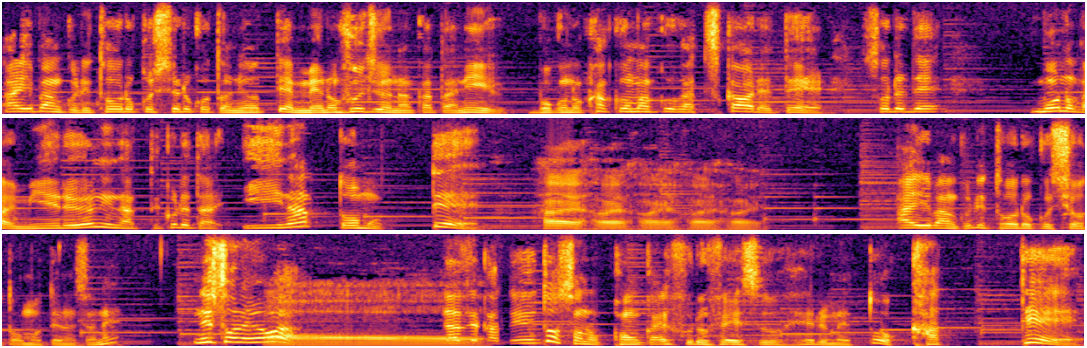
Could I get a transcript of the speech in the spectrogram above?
アイバンクに登録してることによって、目の不自由な方に僕の角膜が使われて、それで物が見えるようになってくれたらいいなと思って、はいはいはいはいはい。アイバンクに登録しようと思ってるんですよね。で、それは、なぜかというと、その今回フルフェイスヘルメットを買って、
